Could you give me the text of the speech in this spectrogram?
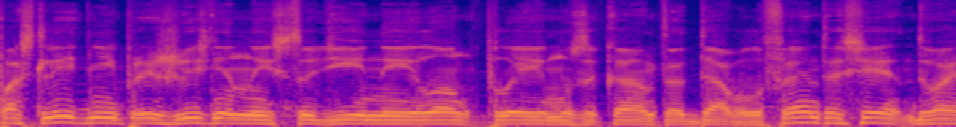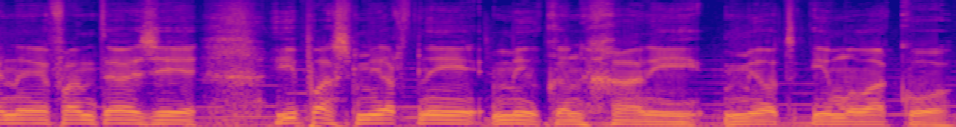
последний прижизненный студийный лонгплей музыканта Double Fantasy «Двойная фантазия» и посмертные «Milk and Honey» «Мед и молоко».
